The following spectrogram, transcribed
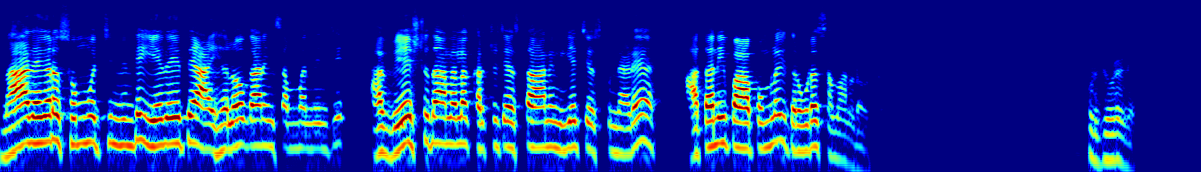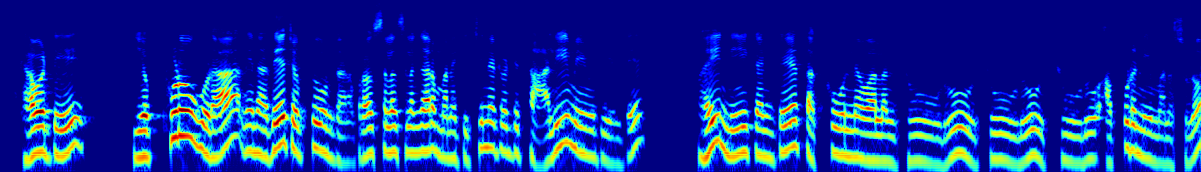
నా దగ్గర సొమ్ము వచ్చిందంటే ఏదైతే ఆ హెలోగానికి సంబంధించి ఆ వేస్ట్ దానిలో ఖర్చు చేస్తా అని నియ చేసుకున్నాడే అతని పాపంలో ఇతను కూడా సమానుడు అవుతాడు ఇప్పుడు చూడండి. కాబట్టి ఎప్పుడూ కూడా నేను అదే చెప్తూ ఉంటాను. ప్రొఫెసర్ గారు మనకి ఇచ్చినటువంటి తాలీం ఏమిటి అంటే పై నీకంటే తక్కువ ఉన్న వాళ్ళని చూడు చూడు చూడు అప్పుడు నీ మనసులో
